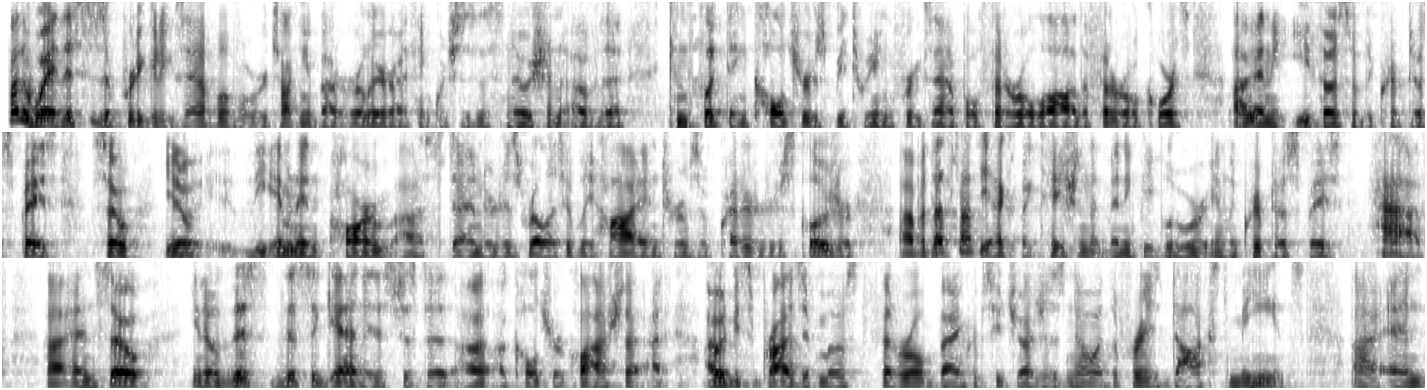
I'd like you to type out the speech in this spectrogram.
By the way, this is a pretty good example of what we were talking about earlier, I think, which is this notion of the conflicting cultures between, for example, federal law, the federal courts, uh, and the ethos of the crypto space. So, you know, the imminent harm uh, standard is relatively high in terms of creditor disclosure, uh, but that's not the expectation that many people who are in the crypto space have. Uh, and so, you know this this again is just a, a, culture clash. I, I would be surprised if most federal bankruptcy judges know what the phrase doxed means. Uh, and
